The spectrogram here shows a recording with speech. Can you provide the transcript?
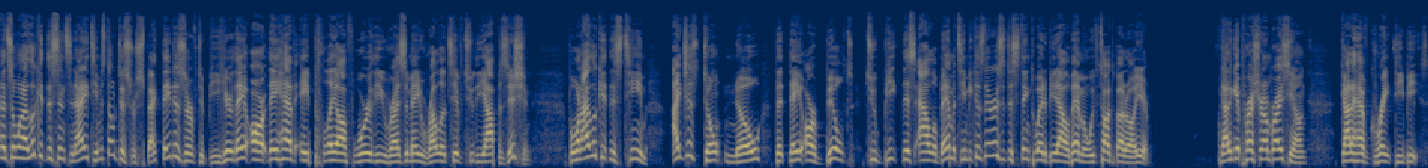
And so when I look at the Cincinnati team, it's no disrespect. They deserve to be here. They are they have a playoff worthy resume relative to the opposition. But when I look at this team, I just don't know that they are built to beat this Alabama team because there is a distinct way to beat Alabama. We've talked about it all year. Got to get pressure on Bryce Young, got to have great DBs.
